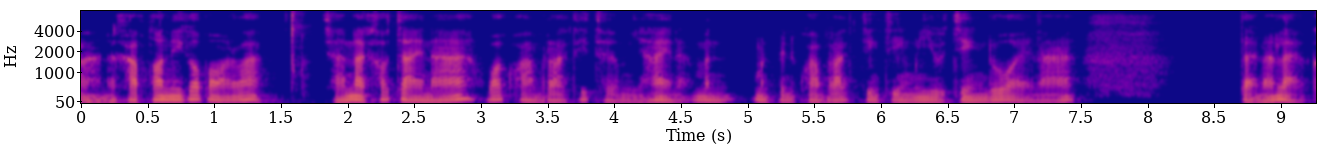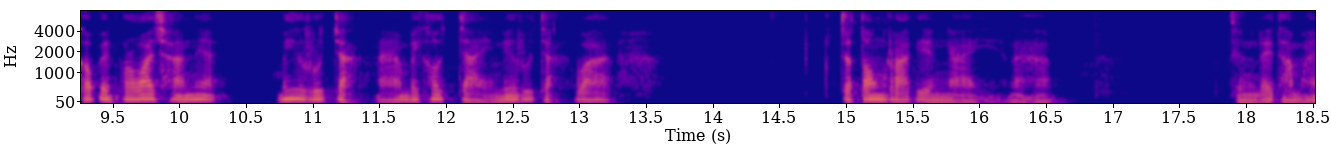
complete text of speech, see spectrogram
อ่านะครับท่อนนี้ก็ประมาณว่าฉันนะเข้าใจนะว่าความรักที่เธอมีให้นะมันมันเป็นความรักจริง ๆ มีอยู่จริงด้วยนะ แต่นั่นแหละก็เป็นเพราะว่าฉันเนี่ยไม่รู้จักนะไม่เข้าใจไม่รู้จักว่า จะต้องรักยังไงนะครับ ถึงได้ทำให้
